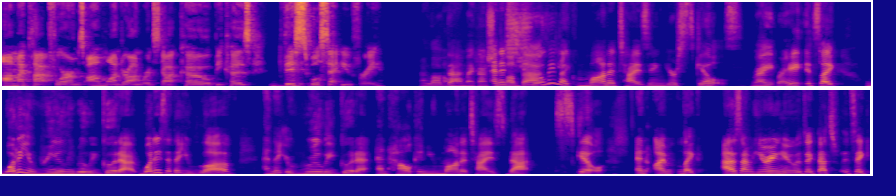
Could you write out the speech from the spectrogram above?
on my platforms on wanderonwards.co because this will set you free. I love oh that. Oh my gosh, and I love that. It's truly like monetizing your skills, right. right? It's like what are you really really good at? What is it that you love and that you're really good at and how can you monetize that skill? And I'm like as I'm hearing you, it's like that's it's like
